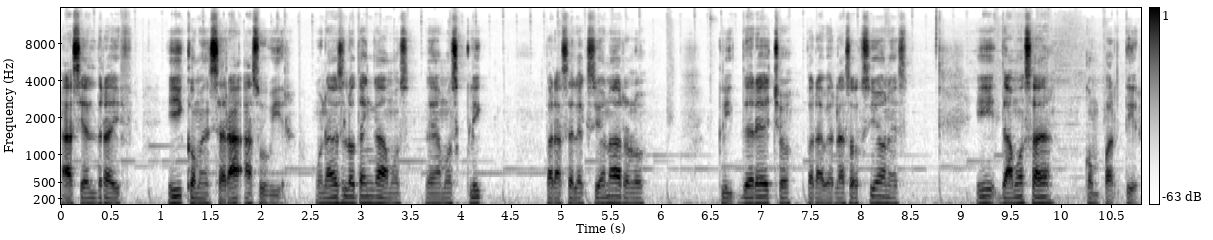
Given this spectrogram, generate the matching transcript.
hacia el Drive y comenzará a subir. Una vez lo tengamos, le damos clic para seleccionarlo, clic derecho para ver las opciones y damos a compartir.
